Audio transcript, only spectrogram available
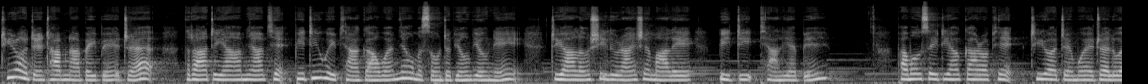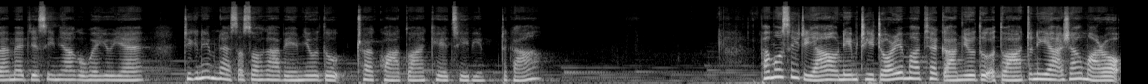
ထီတော်တင်ဌာပနာပိတ်ပဲအတွက်တရားတရားအများဖြင့်ပီတိဝေဖြာကဝမ်းမြောက်မဆုံးတပြုံပြုံနဲ့တရားလုံးရှိလူတိုင်းရှင်မှာလည်းပီတိဖြာလျက်ပင်။ ဖာမုတ်စိတ်တယောက်ကတော့ဖြင့်ထီရော့တင်ပွဲအတွက်လိုအပ်မဲ့ပစ္စည်းများကိုဝယ်ယူရန်ဒီကနေ့မနက်စောစောကပင်မြို့သို့ထွက်ခွာသွားခဲ့ချပြီးတကားဖာမုတ်စိတ်တယောက်နေမထီတော်ရဲမဖြက်ကမြို့သို့အသွားတနေရာအရောက်မှာတော့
